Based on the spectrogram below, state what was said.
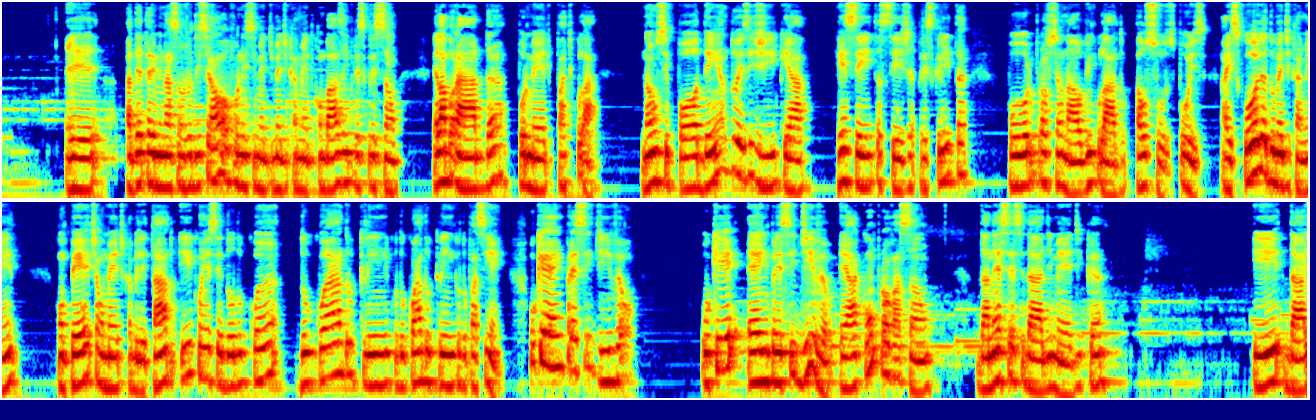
é, a determinação judicial ao fornecimento de medicamento com base em prescrição elaborada por médico particular, não se podendo exigir que a receita seja prescrita por profissional vinculado ao SUS, pois a escolha do medicamento compete ao médico habilitado e conhecedor do, do quadro clínico, do quadro clínico do paciente. O que é imprescindível, o que é imprescindível é a comprovação da necessidade médica e da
